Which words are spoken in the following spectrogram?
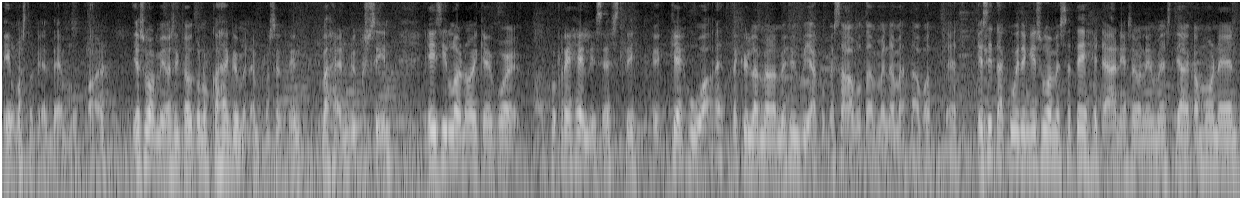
ilmastotieteen mukaan. Ja Suomi on sitoutunut 20 prosentin vähennyksiin. Ei silloin oikein voi rehellisesti kehua, että kyllä me olemme hyviä, kun me saavutamme nämä tavoitteet. Ja sitä kuitenkin Suomessa tehdään, ja se on ilmeisesti aika moneen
